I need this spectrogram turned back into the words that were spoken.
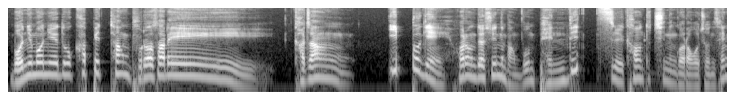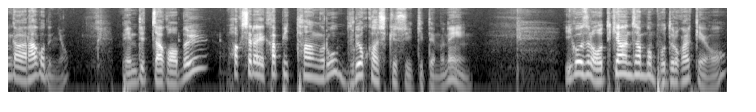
뭐니 뭐니 해도 카피탕 불화살이 가장 이쁘게 활용될 수 있는 방법은 밴딧을 카운터 치는 거라고 저는 생각을 하거든요. 밴딧 작업을 확실하게 카피탕으로 무력화시킬 수 있기 때문에 이것을 어떻게 하는지 한번 보도록 할게요.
